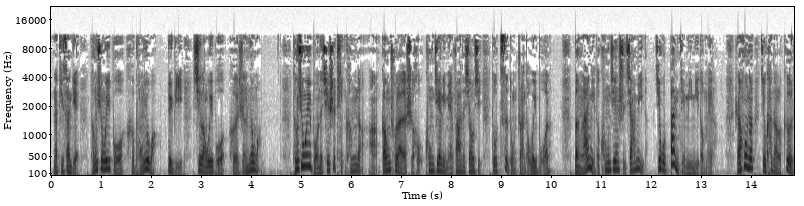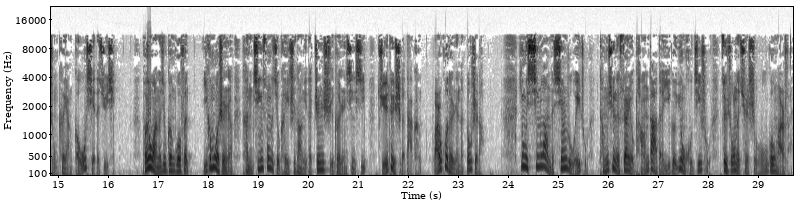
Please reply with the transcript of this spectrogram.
那第三点，腾讯微博和朋友网对比新浪微博和人人网。腾讯微博呢，其实挺坑的啊！刚出来的时候，空间里面发的消息都自动转到微博了。本来你的空间是加密的，结果半点秘密都没了。然后呢，就看到了各种各样狗血的剧情。朋友网呢就更过分，一个陌生人很轻松的就可以知道你的真实个人信息，绝对是个大坑。玩过的人呢都知道。因为新浪的先入为主，腾讯呢虽然有庞大的一个用户基础，最终呢却是无功而返。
